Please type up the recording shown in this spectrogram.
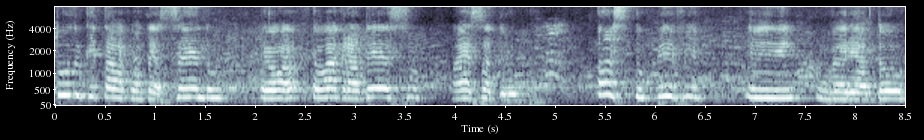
tudo que está acontecendo, eu, eu agradeço a essa drupa. Antes do PIF e o vereador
